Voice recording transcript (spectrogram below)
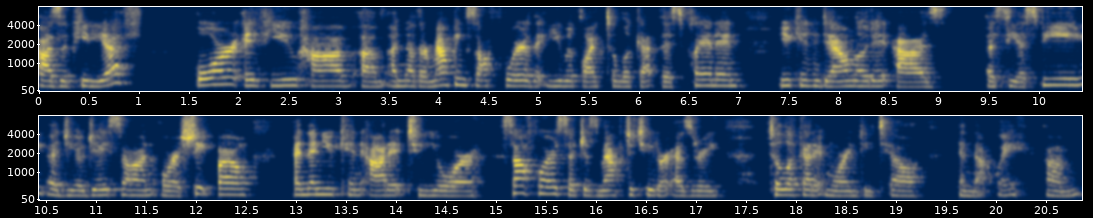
as a PDF, or if you have um, another mapping software that you would like to look at this plan in, you can download it as a CSV, a GeoJSON, or a shapefile, and then you can add it to your software such as Maptitude or Esri to look at it more in detail in that way. Um,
